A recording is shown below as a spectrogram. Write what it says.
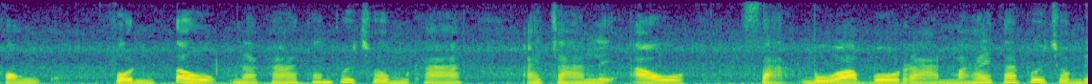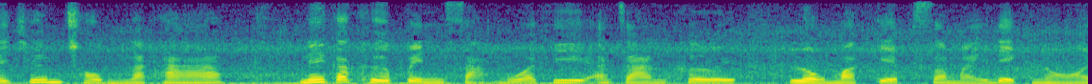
ของฝนตกนะคะ ท่านผู้ชมคะอาจารย์เลยเอาสระบัวโบราณมาให้ท่านผู้ชมได้ชื่นชมนะคะ นี่ก็คือเป็นสระบัวที่อาจารย์เคยลงมาเก็บสมัยเด็กน้อย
